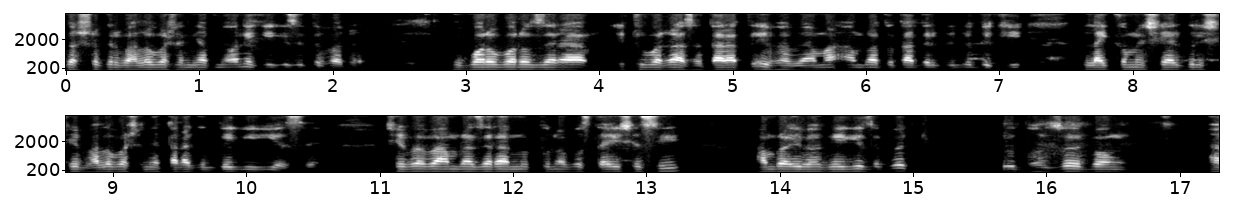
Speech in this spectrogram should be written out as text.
দর্শকের ভালোবাসা নিয়ে আপনি অনেক এগিয়ে যেতে পারবেন। বড়, বড় যারা ইউটিউবাররা আছে তারা তো আমা আমরা তো তাদের ভিডিও দেখি, লাইক, কমেন্ট, শেয়ার করি সে ভালোবাসা নিয়ে তারা কিন্তু এগিয়ে গিয়েছে। সেভাবে আমরা যারা নতুন অবস্থায় এসেছি, আমরা এভাবে এগিয়ে যাব। একটু ধৈর্য এবং আ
